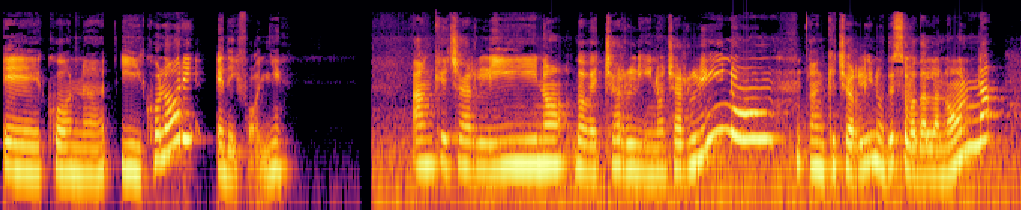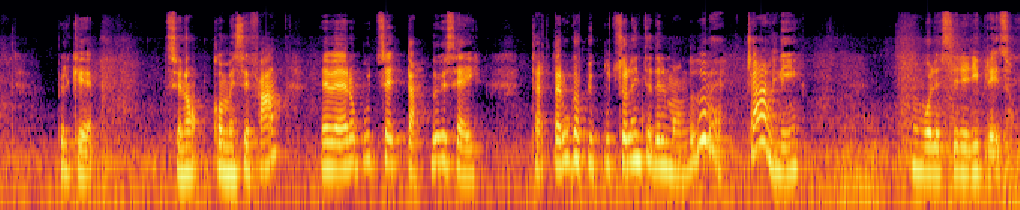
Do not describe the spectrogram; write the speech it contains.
e con i colori e dei fogli anche Ciarlino, dov'è Ciarlino? Ciarlino, anche Ciarlino, adesso va dalla nonna, perché se no come si fa? È vero Puzzetta, dove sei? Tartaruga più puzzolente del mondo, dov'è? Charlie? Non vuole essere ripreso.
